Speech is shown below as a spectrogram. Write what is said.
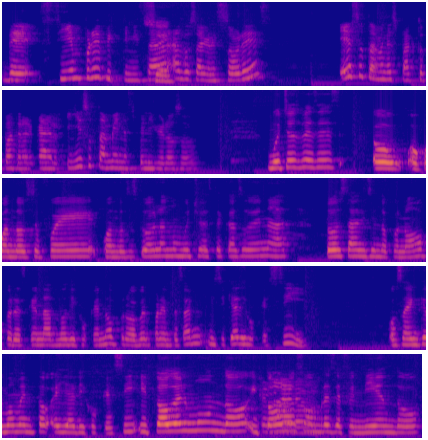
de siempre victimizar a los agresores, eso también es pacto patriarcal y eso también es peligroso. Muchas veces, o, o cuando se fue, cuando se estuvo hablando mucho de este caso de Nat, todos estaban diciendo que no, pero es que Nat no dijo que no, pero a ver, para empezar, ni siquiera dijo que sí. O sea, ¿en qué momento ella dijo que sí? Y todo el mundo, y todos los hombres defendiendo,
